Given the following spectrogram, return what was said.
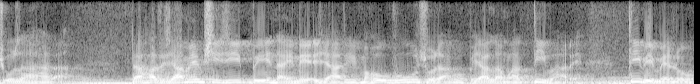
ကြိုးစားရတာဒါဟာတရားမင်းဖြည့်စည်းပေးနိုင်တဲ့အရာတွေမဟုတ်ဘူးဆိုတာကိုဘုရားလောင်းကသိပါတယ်သိပေမဲ့လို့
